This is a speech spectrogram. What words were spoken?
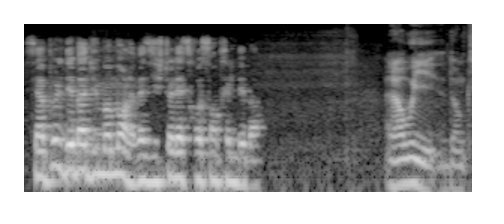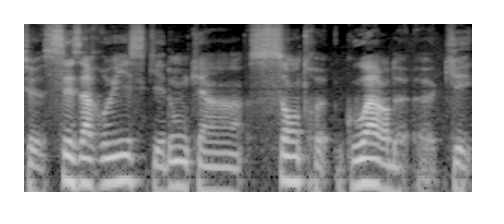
c'est un peu le débat du moment. Là, vas-y, je te laisse recentrer le débat. Alors oui, donc euh, César Ruiz, qui est donc un centre guard, euh, qui est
